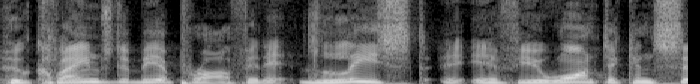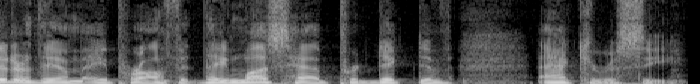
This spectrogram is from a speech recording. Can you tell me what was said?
who claims to be a prophet, at least if you want to consider them a prophet, they must have predictive accuracy.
